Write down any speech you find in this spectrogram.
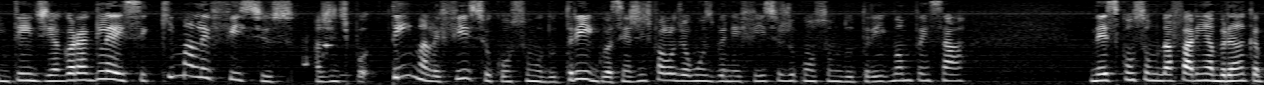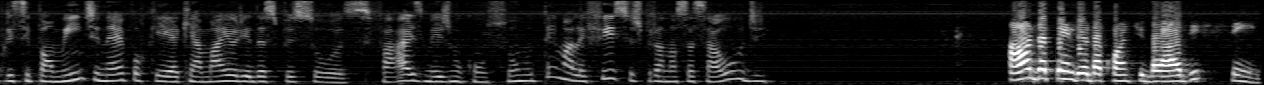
Entendi. Agora, Gleice, que malefícios a gente tem malefício o consumo do trigo? Assim, a gente falou de alguns benefícios do consumo do trigo. Vamos pensar nesse consumo da farinha branca, principalmente, né? Porque é que a maioria das pessoas faz mesmo o consumo. Tem malefícios para a nossa saúde? A depender da quantidade, sim.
